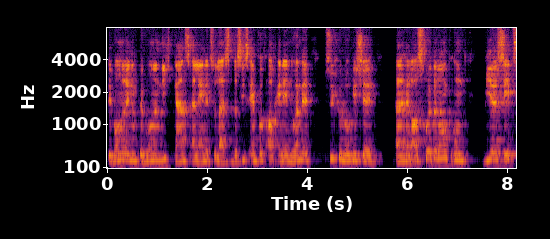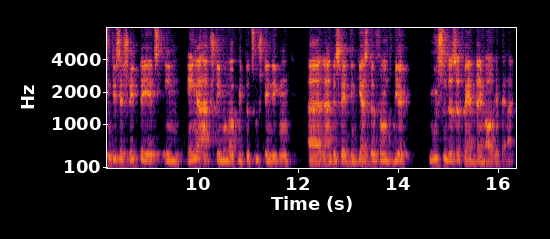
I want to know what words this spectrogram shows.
Bewohnerinnen und Bewohner nicht ganz alleine zu lassen. Das ist einfach auch eine enorme psychologische äh, Herausforderung und wir setzen diese Schritte jetzt in enger Abstimmung auch mit der zuständigen äh, Landesrätin Gersdorfer und wir müssen das auch weiter im Auge behalten.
